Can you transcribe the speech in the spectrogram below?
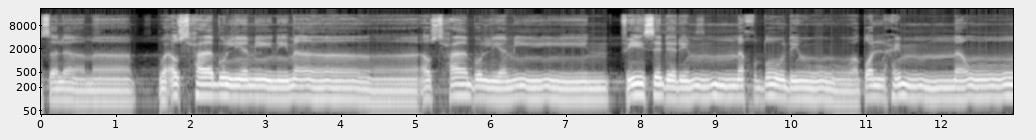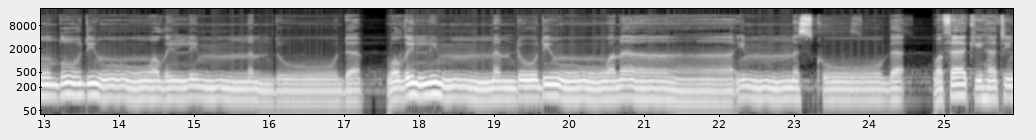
سلاما وأصحاب اليمين ما أصحاب اليمين في سدر مخضود وطلح منضود وظل ممدود وظل ممدود وماء مسكوب وفاكهة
